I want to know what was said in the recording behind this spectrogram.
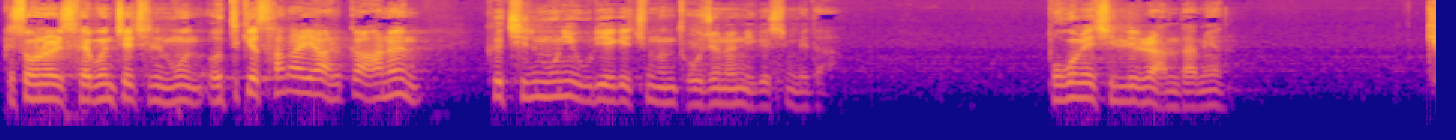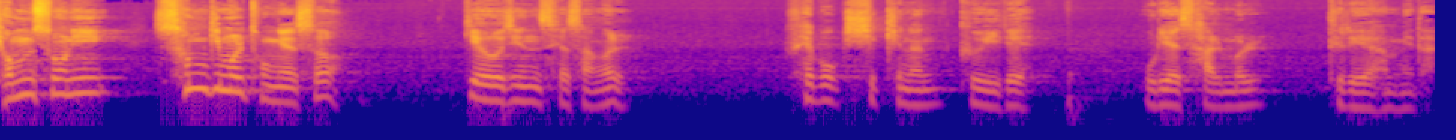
그래서 오늘 세 번째 질문, 어떻게 살아야 할까 하는 그 질문이 우리에게 주는 도전은 이것입니다. 복음의 진리를 안다면 겸손히 섬김을 통해서 깨어진 세상을 회복시키는 그 일에 우리의 삶을 드려야 합니다.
